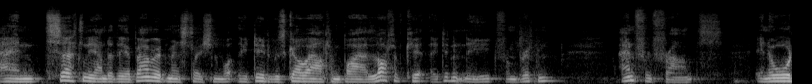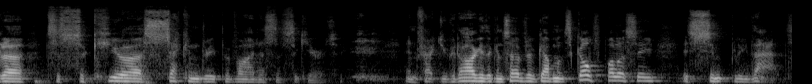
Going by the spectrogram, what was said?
And certainly under the Obama administration, what they did was go out and buy a lot of kit they didn't need from Britain and from France in order to secure secondary providers of security. In fact, you could argue the Conservative government's Gulf policy is simply that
